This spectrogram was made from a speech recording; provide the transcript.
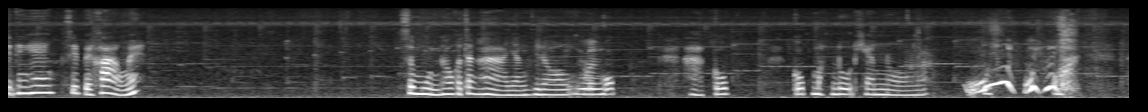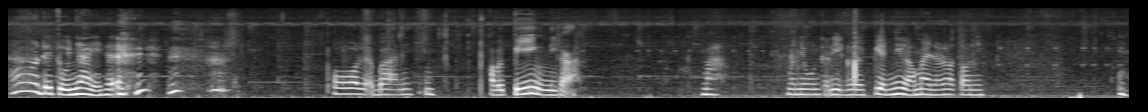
สิดแห้งๆสิดไปข้างไหม สมุนเท่ากับจังหาอย่างพี่น้องหาเบิ่งกบหากบ กบมักโดดแคมน้องเนาะอุ้ยอุ้ยอุ้ยอ๋อได้ตัวใหญ่แท้พ่อและบ้านอืมเอาไปปิ้งนี่กะมา มาโยนกันอีกเลย เปลี่ยนเหยื่อใหม่แล้วเนาะตอนนี้อืม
